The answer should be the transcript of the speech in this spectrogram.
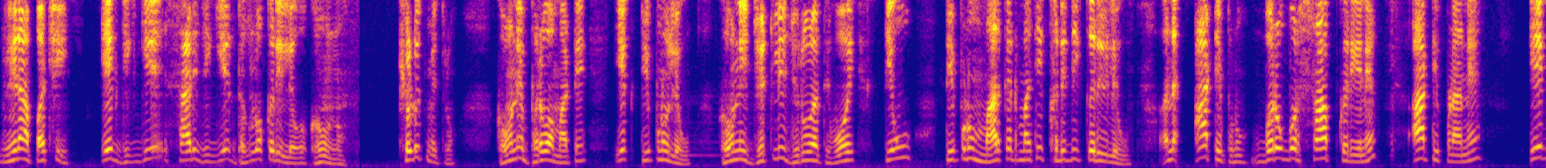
વીણા પછી એક જગ્યાએ સારી જગ્યાએ ઢગલો કરી લેવો ઘઉંનો. ખેડૂત મિત્રો, ઘઉંને ભરવા માટે એક ટીપણું લેવું. ઘઉંની જેટલી જરૂરત હોય તેવું ટીપણું માર્કેટમાંથી ખરીદી કરી લેવું. અને આ ટીપણું બરોબર સાફ કરીને આ ટીપણાને એક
